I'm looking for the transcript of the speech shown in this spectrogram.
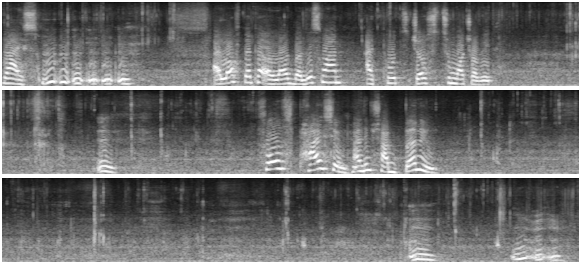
Guys, mm -mm -mm -mm -mm -mm. I love pepper a lot, but this one I put just too much of it. Mm. So spicy. My lips are burning. Mm. Mm -mm -mm.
